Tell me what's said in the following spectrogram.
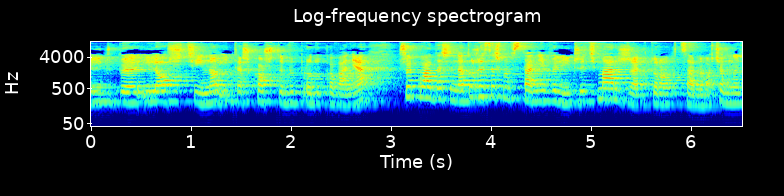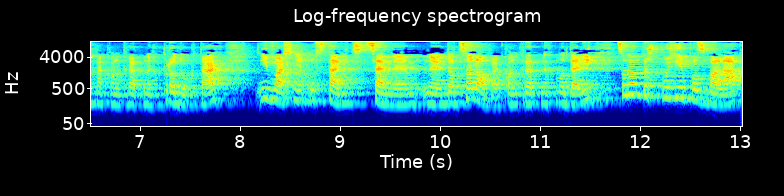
liczby, ilości, no i też koszty wyprodukowania przekłada się na to, że jesteśmy w stanie wyliczyć marżę, którą chcemy osiągnąć na konkretnych produktach i właśnie ustalić ceny y, docelowe konkretnych modeli, co nam też później pozwala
